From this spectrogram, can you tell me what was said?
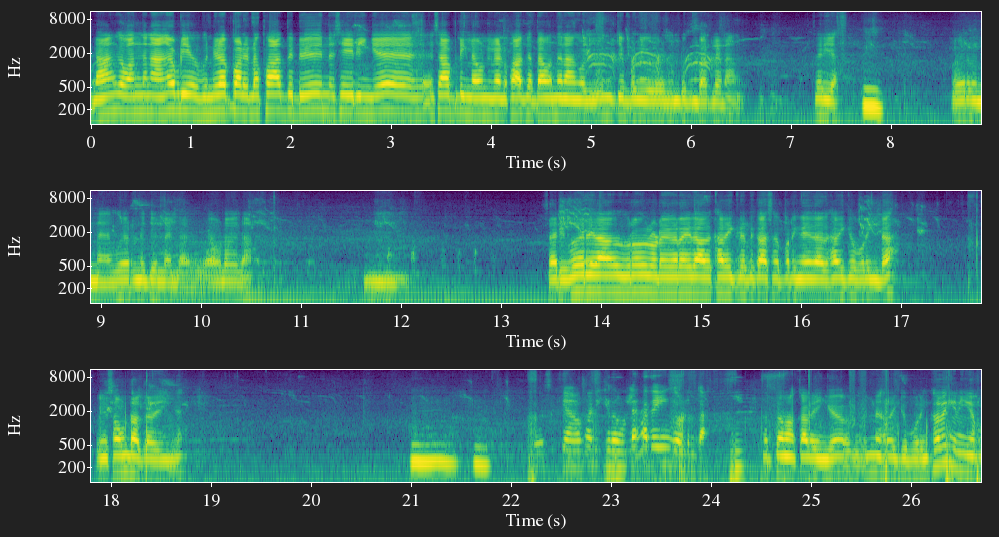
நாங்கள் வந்து நாங்கள் அப்படியே நிலப்பாடையில் பார்த்துட்டு என்ன செய்கிறீங்க சாப்பிட்டீங்களா? ஒன்றும் பார்க்கத்தான் வந்து நாங்கள் யூனிக்கப்படி ஒன்றுக்கும் வரல நாங்கள் சரியா? வேற என்ன வேற என்ன சொல்ல இல்லை அவ்வளவுதான். ம். சரி வேறு ஏதாவது உறவுகளோட வேறு ஏதாவது கதைக்கிறதுக்கு ஆசைப்படுறீங்க ஏதாவது கதைக்க போகிறீங்களா கொஞ்சம் சவுண்டாக கதைங்க. சத்தமாக மொத்தமாக கதைங்க. என்ன கதைக்க போகிறீங்க கதைங்க நீங்கள்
